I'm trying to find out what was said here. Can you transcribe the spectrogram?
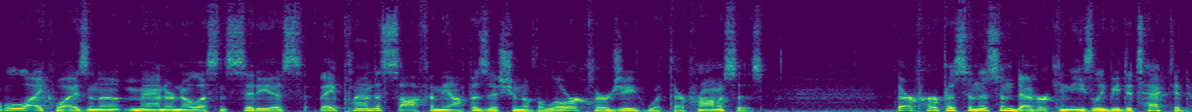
Likewise, in a manner no less insidious, they plan to soften the opposition of the lower clergy with their promises. Their purpose in this endeavor can easily be detected,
